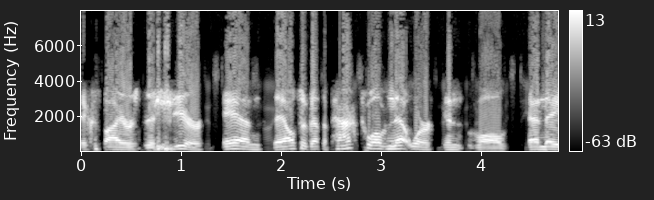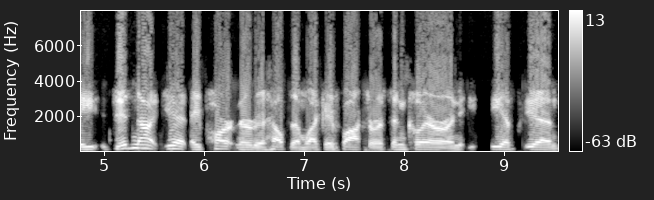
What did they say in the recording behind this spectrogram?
expires this year, and they also got the Pac-12 network involved, and they did not get a partner to help them like a Fox or a Sinclair or an ESPN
